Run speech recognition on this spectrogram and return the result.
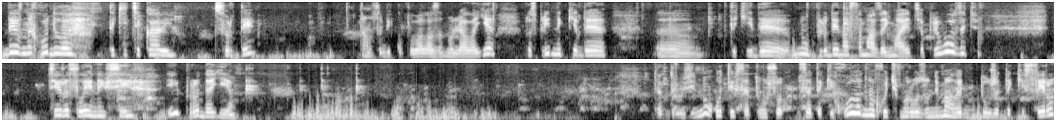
де знаходила такі цікаві сорти, Там собі купувала, замовляла. Є розплідники, де е, такі, де ну, людина сама займається, привозить ці рослини всі і продає. Так, друзі, ну от і все, тому що все-таки холодно, хоч морозу нема, але дуже таки сиро.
